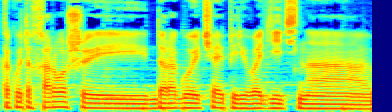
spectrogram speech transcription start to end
какой-то хороший, дорогой чай переводить на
